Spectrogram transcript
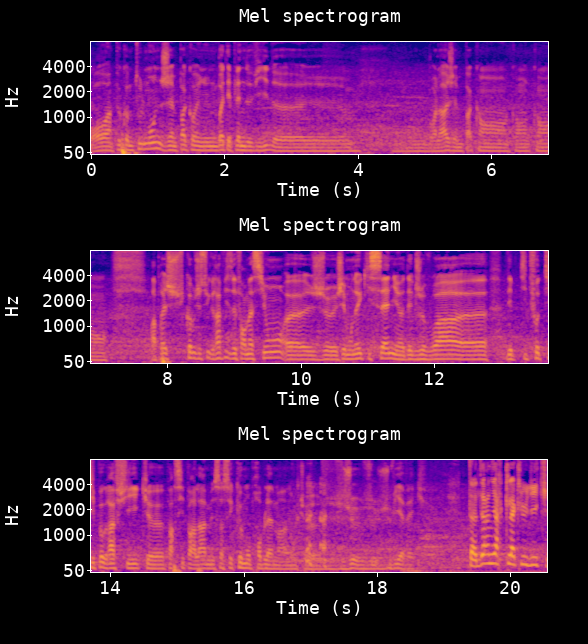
Oh, un peu comme tout le monde, j'aime pas quand une boîte est pleine de vide. voilà, j'aime pas quand, quand, quand- Après, je comme je suis graphiste de formation, euh, j'ai mon œil qui saigne dès que je vois euh, des petites fautes typographiques euh, par-ci par-là, mais ça c'est que mon problème, hein, donc je, je- je vis avec. Ta dernière claque ludique,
